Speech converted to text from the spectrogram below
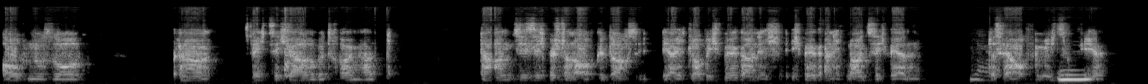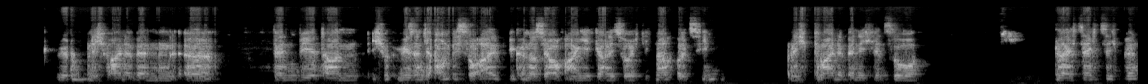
auch nur so, keine 60 Jahre betragen hat, da haben sie sich bestimmt auch gedacht, ja, ich glaube, ich will gar nicht, ich will gar nicht 90 werden. Das wäre auch für mich mhm. zu viel. Und ich meine, wenn, äh, wenn wir dann, ich, wir sind ja auch nicht so alt, wir können das ja auch eigentlich gar nicht so richtig nachvollziehen. Und ich meine, wenn ich jetzt so vielleicht 60 bin,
